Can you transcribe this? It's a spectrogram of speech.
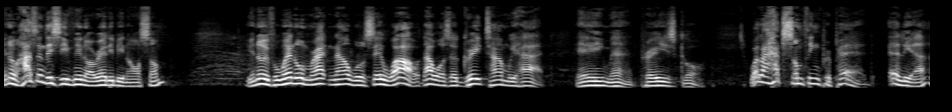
you know, hasn't this evening already been awesome? You know, if we went home right now, we'll say, wow, that was a great time we had. Amen. Praise God. Well, I had something prepared earlier.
